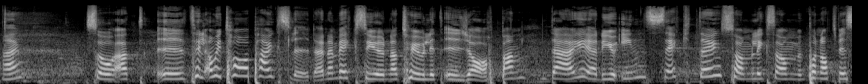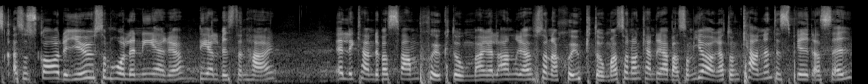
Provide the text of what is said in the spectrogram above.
Nej. Så att till, om vi tar parkslide, den växer ju naturligt i Japan. Där är det ju insekter som liksom på något vis, alltså skadedjur som håller nere delvis den här eller kan det vara svampsjukdomar eller andra sådana sjukdomar som de kan drabbas som gör att de kan inte sprida sig.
